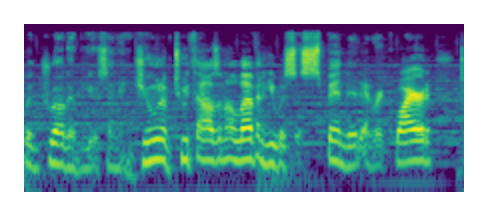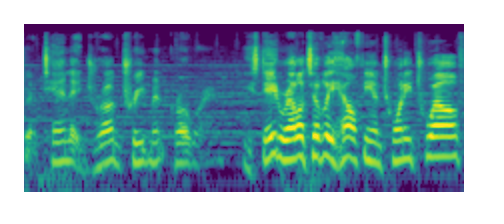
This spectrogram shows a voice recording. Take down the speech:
with drug abuse, and in June of 2011, he was suspended and required to attend a drug treatment program. He stayed relatively healthy in 2012,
